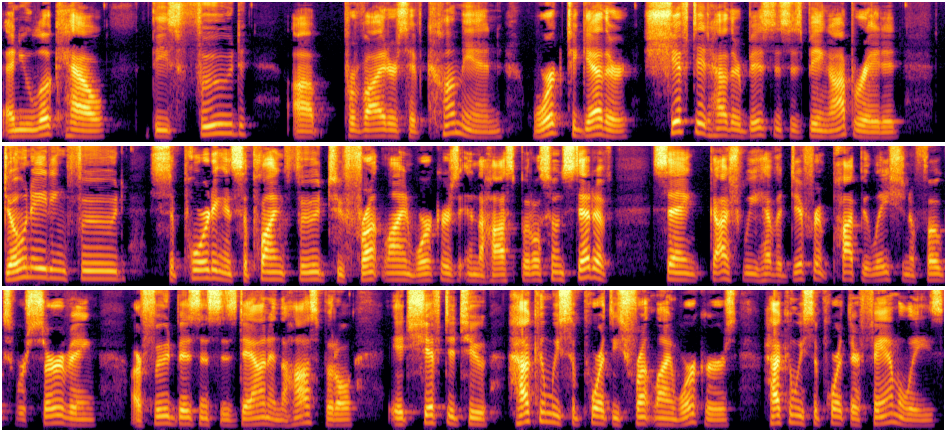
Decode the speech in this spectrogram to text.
and you look how these food uh, providers have come in, worked together, shifted how their business is being operated, donating food, supporting and supplying food to frontline workers in the hospital. So instead of saying, gosh, we have a different population of folks we're serving, our food business is down in the hospital, it shifted to how can we support these frontline workers? How can we support their families?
